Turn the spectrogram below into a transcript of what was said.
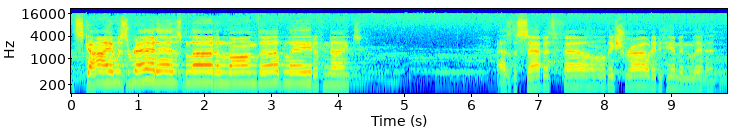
The sky was red as blood along the blade of night. As the Sabbath fell, they shrouded him in linen.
